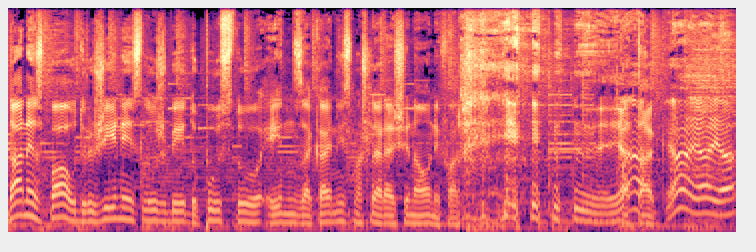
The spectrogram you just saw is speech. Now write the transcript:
Danes pa v družini, službi, dopustu in zakaj nismo šli reči na Onifaks. Ja, tak. ja, ja, ja.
